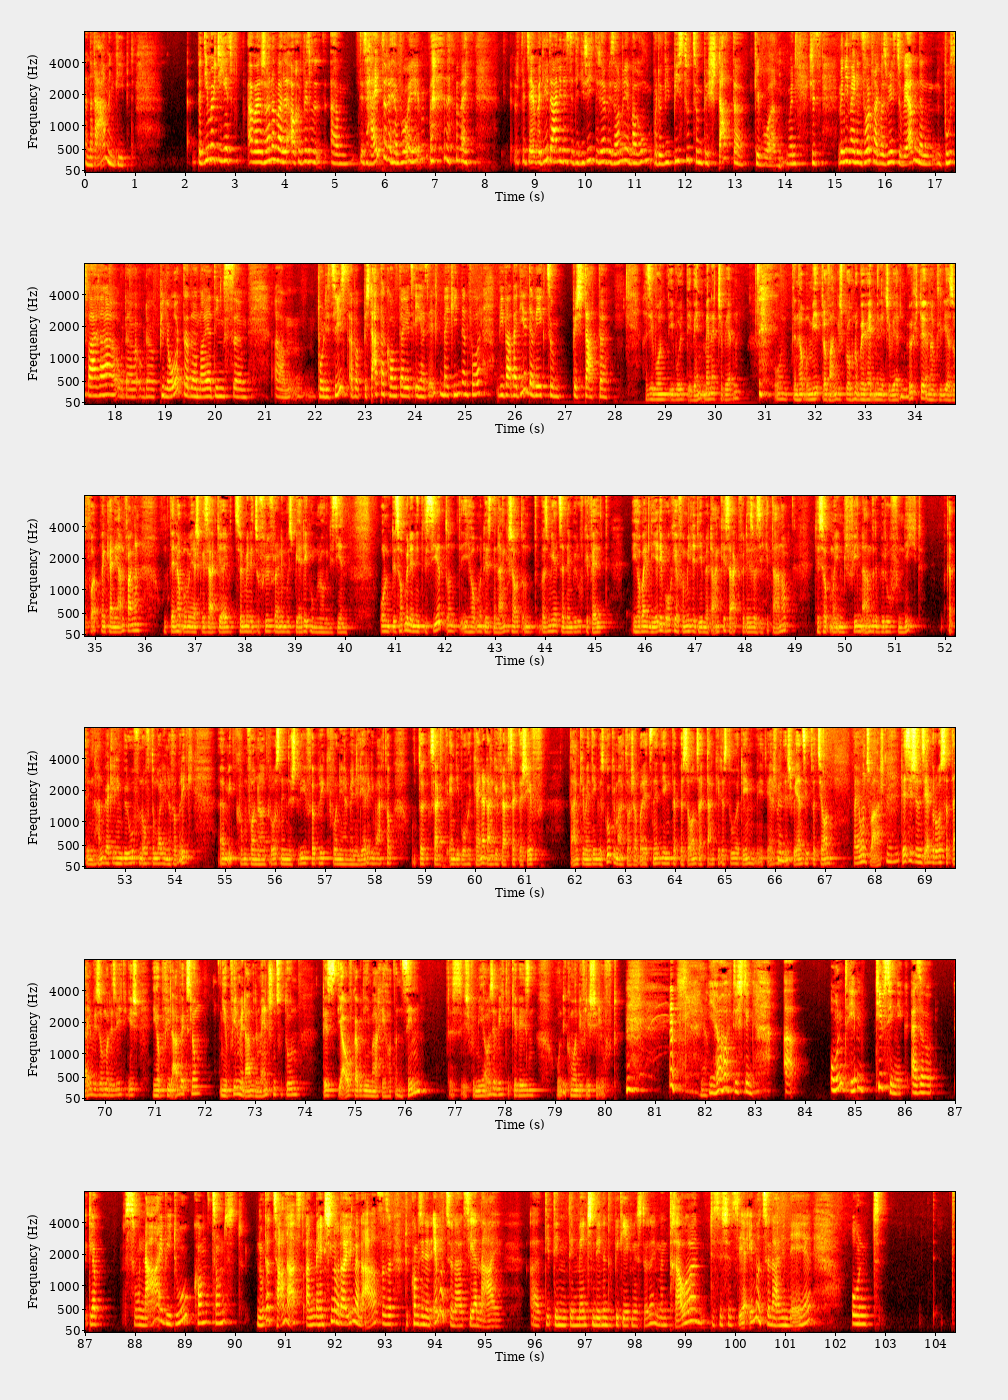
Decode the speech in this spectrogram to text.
einen Rahmen gibt. Bei dir möchte ich jetzt aber schon einmal auch ein bisschen ähm, das Heitere hervorheben, weil speziell bei dir, Daniel, ist ja die Geschichte sehr besondere. Warum oder wie bist du zum Bestatter geworden? Wenn, jetzt, wenn ich meinen Sohn frage, was willst du werden, dann Busfahrer oder, oder Pilot oder neuerdings ähm, ähm, Polizist, aber Bestatter kommt da jetzt eher selten bei Kindern vor. Wie war bei dir der Weg zum Bestatter? Also ich wollte, ich wollte Eventmanager werden. Und dann hat man mich darauf angesprochen, ob ich Eventmanager werden möchte. Und dann gesagt, ja sofort, wenn kann ich anfangen. Und dann hat man mir erst gesagt, ja, ich soll mich nicht zu früh freuen, ich muss Beerdigungen organisieren. Und das hat mich dann interessiert und ich habe mir das dann angeschaut und was mir jetzt an dem Beruf gefällt, ich habe eigentlich jede Woche eine Familie, die mir Danke sagt für das, was ich getan habe. Das hat man in vielen anderen Berufen nicht. Gerade in handwerklichen Berufen, oft einmal in einer Fabrik. Ähm, ich komme von einer großen Industriefabrik, wo ich halt meine Lehre gemacht habe. Und da sagt Ende Woche keiner Danke. Vielleicht sagt der Chef, danke, wenn du irgendwas gut gemacht hast, aber jetzt nicht irgendeine Person sagt, danke, dass du in der mhm. schweren Situation bei uns warst. Mhm. Das ist ein sehr großer Teil, wieso mir das wichtig ist. Ich habe viel Abwechslung, ich habe viel mit anderen Menschen zu tun. Das, die Aufgabe, die ich mache, hat einen Sinn. Das ist für mich auch sehr wichtig gewesen. Und ich komme an die frische Luft. ja. ja, das stimmt. Äh, und eben tiefsinnig. Also, ich glaube, so nahe wie du kommt sonst nur der Zahnarzt an Menschen oder irgendein Arzt. Also du kommst ihnen emotional sehr nahe, äh, die, den, den Menschen, denen du begegnest, oder? Ich meine, Trauer, das ist eine sehr emotionale Nähe und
